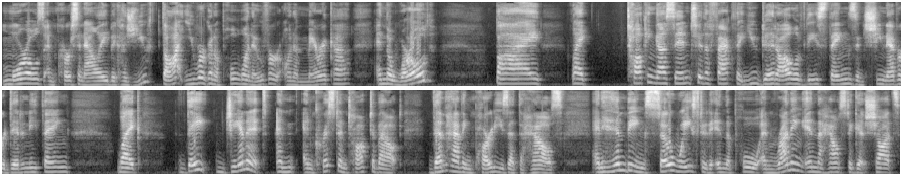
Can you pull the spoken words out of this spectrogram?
morals, and personality because you thought you were going to pull one over on America and the world by, like, talking us into the fact that you did all of these things and she never did anything. Like, they Janet and and Kristen talked about them having parties at the house and him being so wasted in the pool and running in the house to get shots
